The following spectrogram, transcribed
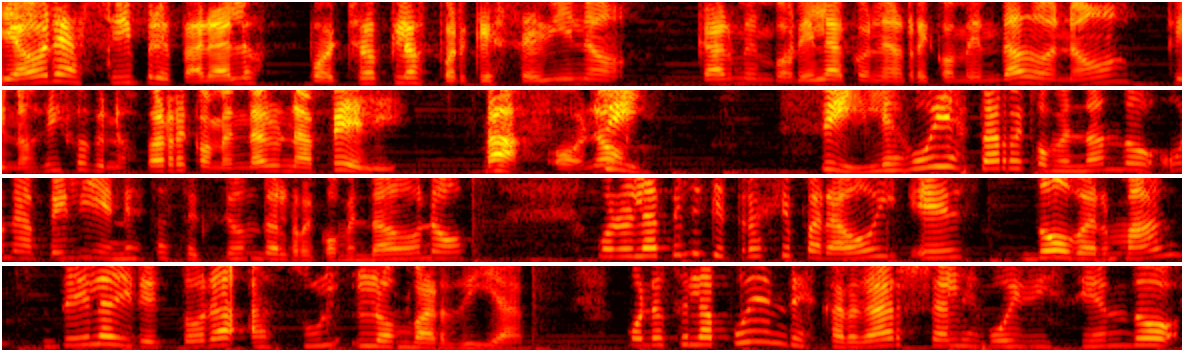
Y ahora sí, prepara los pochoclos porque se vino Carmen Borela con el recomendado, ¿no? Que nos dijo que nos va a recomendar una peli. Va, o no. Sí, sí, les voy a estar recomendando una peli en esta sección del recomendado o no. Bueno, la peli que traje para hoy es Doberman de la directora Azul Lombardía. Bueno, se la pueden descargar, ya les voy diciendo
